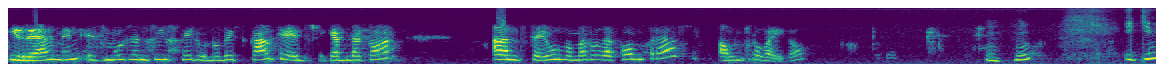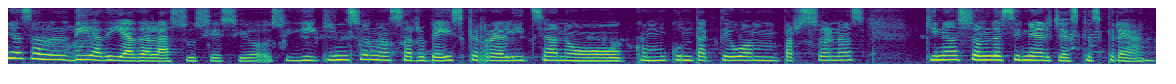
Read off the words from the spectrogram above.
I realment és molt senzill fer-ho, només cal que ens fiquem d'acord en fer un número de compres a un proveïdor. Uh -huh. I quin és el dia a dia de l'associació? O sigui, quins són els serveis que realitzen o com contacteu amb persones? Quines són les sinergies que es creen?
